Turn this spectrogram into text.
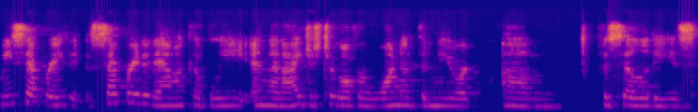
we separated separated amicably, and then I just took over one of the New York um, facilities.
